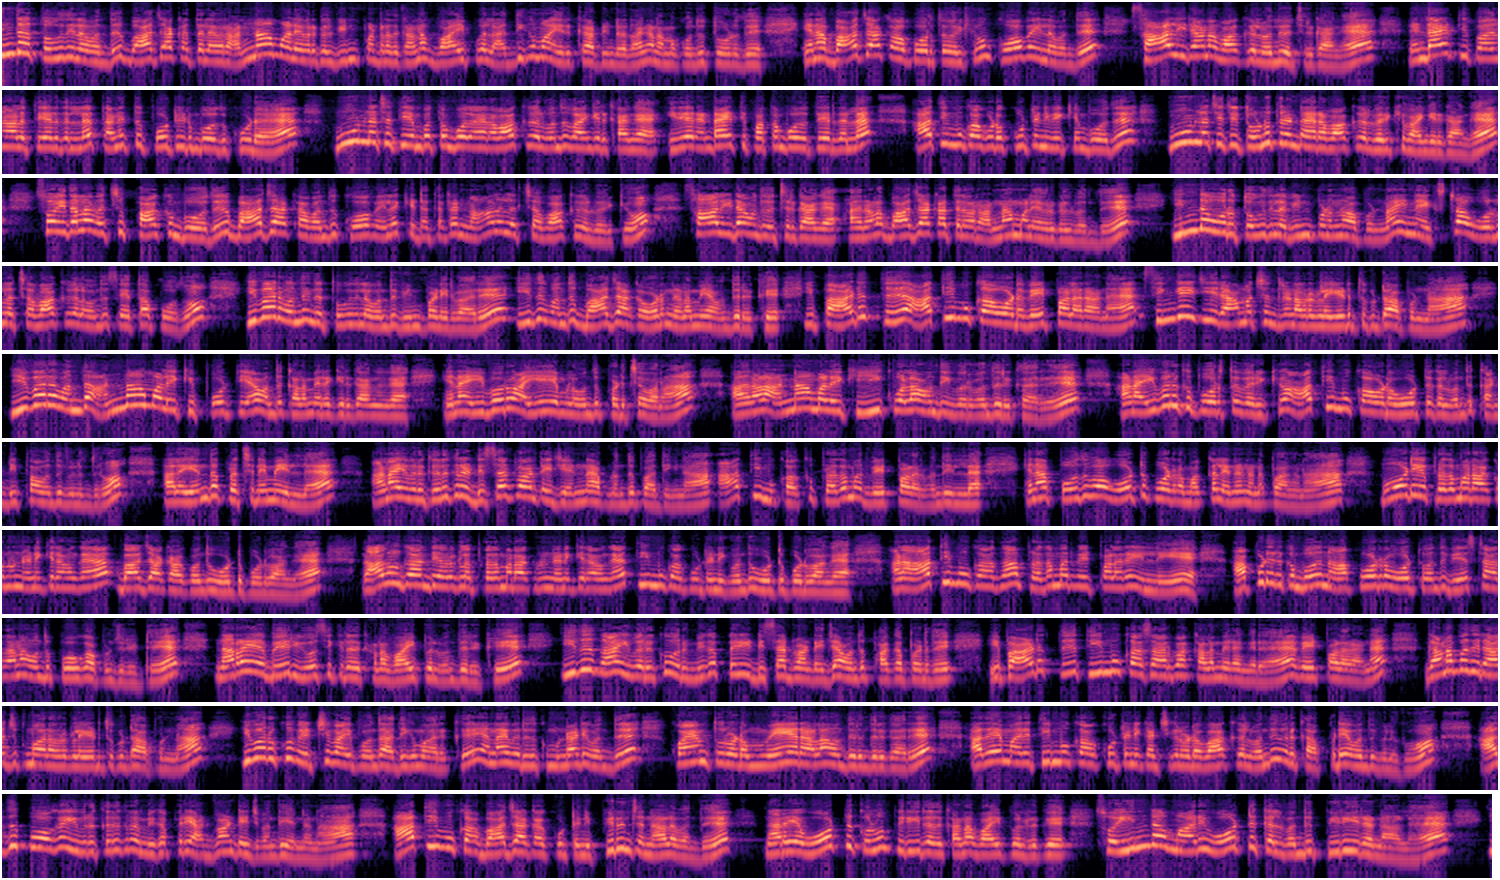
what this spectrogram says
இந்த தொகுதியில வந்து பாஜக தலைவர் அண்ணாமலை அவர்கள் வின் பண்றதுக்கான வாய்ப்புகள் அதிகமா இருக்கு அப்படின்றதாங்க நமக்கு வந்து தோணுது. ஏன்னா பாஜகவை பொறுத்த வரைக்கும் கோவையில வந்து சாலிடான வாக்குகள் வந்து வச்சிருக்காங்க. ரெண்டாயிரத்தி பதினாலு தேர்தலில் தனித்து போட்டியிடும் போது கூட மூணு லட்சத்தி எண்பத்தொன்பதாயிரம் வாக்குகள் வந்து வாங்கியிருக்காங்க. இதே ரெண்டாயிரத்தி பத்தொன்பது தேர்தலில் அதிமுக கூட கூட்டணி வைக்கும் போது மூணு லட்சத்தி தொண்ணூத்தி ரெண்டாயிரம் வாக்குகள் வரைக்கும் வாங்கியிருக்காங்க. ஸோ இதெல்லாம் வச்சு பார்க்கும்போது பாஜக வந்து கோவையில் கிட்டத்தட்ட நாலு லட்சம் வாக்குகள் வரைக்கும் சாலிடா வந்து வச்சிருக்காங்க. அதனால பாஜக தலைவர் அண்ணாமலை அவர்கள் வந்து இந்த ஒரு தொகுதியில வின் பண்ணணும் அப்படின்னா இன்னும் எக்ஸ்ட்ரா ஒரு லட்சம் வாக்குகளை வந்து சேர்த்தா போதும். இவர் வந்து இந்த தொகுதியில வந்து வின் பண்ணிடுவாரு. இது வந்து பாஜகவோட நிலைமையா வந்து இருக்கு. இப்ப அடுத்து அதிமுகவோட வேட்பாளரான சிங்கைஜி ராமச்சந்திரன் அவர்களை எடுத்துக்கிட்டோம் அப்படின்னா இவரை வந்து அண்ணாமலைக்கு போட்டியா வந்து களமிறக்கியிருக்காங்க ஏன்னா இவரும் ஐஏஎம்ல வந்து படிச்சவரா. அதனால அண்ணாமலைக்கு ஈக்குவலா வந்து இவர் வந்து இருக்காரு. ஆனா இவருக்கு பொறுத்த வரைக்கும் அதிமுகவோட ஓட்டுகள் வந்து கண்டிப்பா வந்து விழுந்துரும். அதுல எந்த பிரச்சனையுமே இல்லை. ஆனா இவருக்கு இருக்கிற டிஸ்அட்வான்டேஜ் என்ன அப்படின்னு வந்து பார்த்தீங்கன்னா அதிமுகவுக்கு பிரதமர் வேட்பாளர் வந்து இல்லை. ஏன்னா பொதுவாக ஓட்டு போடுற மக்கள் என்ன நினைப்பாங்கன்னா மோடியை பிரதமராக்கணும்னு நினைக்கிறவங்க பாஜகவுக்கு வந்து ஓட்டு போடுவாங்க. ராகுல் காந்தி அவர்களை பிரதமராக்கணும்னு நினைக்கிறவங்க திமுக கூட்டணிக்கு வந்து ஓட்டு போடுவாங்க. ஆனால் அதிமுக தான் பிரதமர் வேட்பாளரே இல்லையே. அப்படி இருக்கும்போது நான் போடுற ஓட்டு வந்து வேஸ்ட்டாக தானே வந்து போகும் அப்படின்னு சொல்லிட்டு நிறைய பேர் யோசிக்கிறதுக்கான வாய்ப்புகள் வந்து இருக்கு. இதுதான் இவருக்கு ஒரு மிகப்பெரிய டிஸ்அட்வான்டேஜா வந்து பார்க்கப்படுது. இப்ப அடுத்து திமுக சார்பாக களமிறங்குற வேட்பாளரான கணபதி ராஜ்குமார் அவர்களை எடுத்துக்கிட்டோம் அப்படின்னா இவருக்கும் வெற்றி வாய்ப்பு வந்து அதிகமா இருக்கு. ஏன்னா இவர் இதுக்கு முன்னாடி வந்து கோயம்புத்தூரோட மேயராலாம் வந்து இருந்திருக்காரு. அதே மாதிரி திமுக கூட்டணி கட்சிகளோட வாக்குகள் வந்து இவருக்கு அப்படியே வந்து விழுகும். அது போக இவருக்கு இருக்கிற மிகப்பெரிய அட்வான்டேஜ் வந்து என்னன்னா அதிமுக பாஜக கூட்டணி பிரிஞ்சனால வந்து நிறைய ஓட்டுகளும் பிரியறதுக்கான வாய்ப்புகள் இருக்கு. ஸோ இந்த மாதிரி ஓட்டுகள் வந்து பிரியறனால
